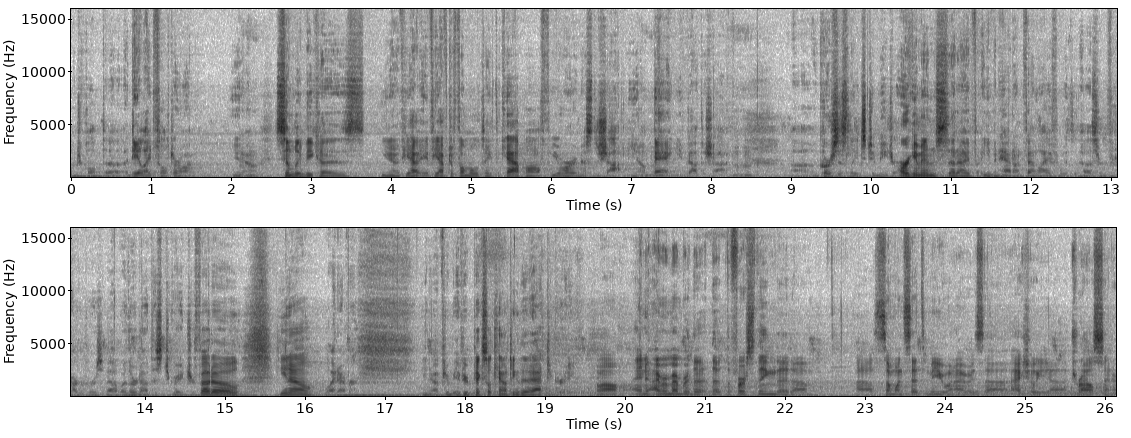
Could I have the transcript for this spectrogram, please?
what you call it, uh, a daylight filter on. You know, simply because you know if you have if you have to fumble to take the cap off, you've already missed the shot. You know, bang, you've got the shot. Uh, of course, this leads to major arguments that I've even had on FetLife with uh, certain photographers about whether or not this degrades your photo. You know, whatever. You know, if you're if you're pixel counting to that degree, Well, and I remember the, the, the first thing that um, uh, someone said to me when I was uh, actually uh, trial center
